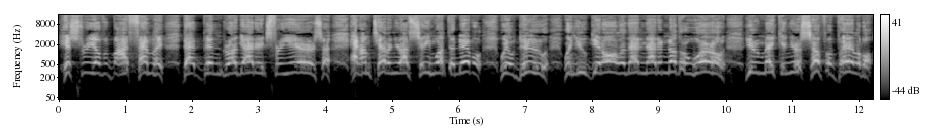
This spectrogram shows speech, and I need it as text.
history of my family that been drug addicts for years. And I'm telling you, I've seen what the devil will do when you get all of that in that another world. You're making yourself available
